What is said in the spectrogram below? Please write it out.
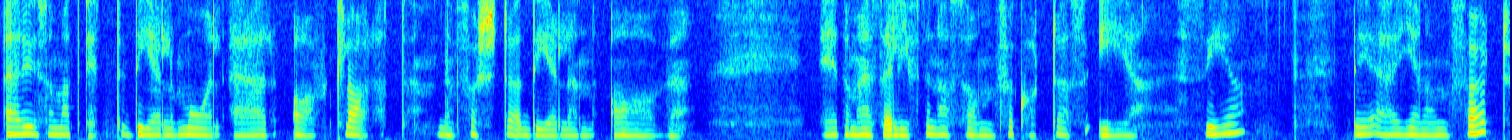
är det ju som att ett delmål är avklarat. Den första delen av eh, de här cellgifterna som förkortas är Se, Det är genomfört.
